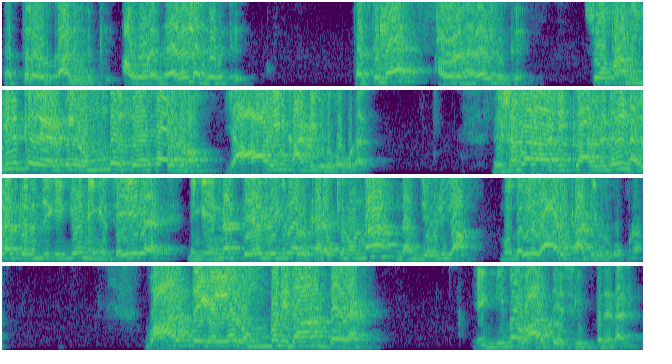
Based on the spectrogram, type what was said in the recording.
பத்துல ஒரு கால் இருக்கு. அவரோட நிழல் அங்க இருக்கு. பத்துல அவரோட நிழல் இருக்கு. சோ இப்ப நம்ம இருக்கிற இடத்துல ரொம்ப சேஃபா இருக்கணும். யாரையும் காட்டி கொடுக்க கூடாது. ரிஷபராசிக்காரர்கள் நல்லா தெரிஞ்சுக்கிங்க. நீங்க செய்யற நீங்க என்ன தேடுறீங்களோ அது கிடைக்கணும்னா இந்த அஞ்சு வழிதான். முதல்ல யாரையும் காட்டி கொடுக்க கூடாது. வார்த்தைகள்ல ரொம்ப நிதானம் தேவை. எங்கேயுமே வார்த்தையை ஸ்லிப் பண்ணிடாதீங்க.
